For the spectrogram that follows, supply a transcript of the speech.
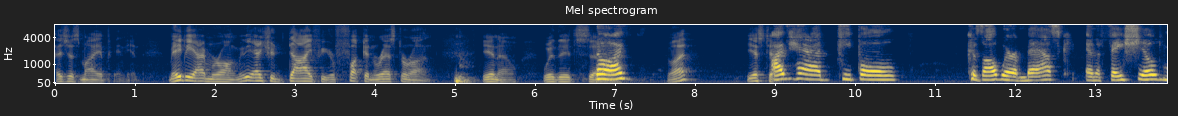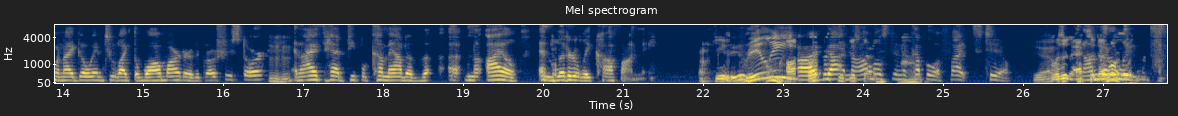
that's just my opinion maybe i'm wrong maybe i should die for your fucking restaurant you know with its uh, No, I've what yes Ted. I've had people because I'll wear a mask and a face shield when I go into like the Walmart or the grocery store, Mhm. and I've had people come out of the, uh, the aisle and literally cough on me. really On I've gotten almost in a couple of fights too, Yeah. Was it and I'm going to lose.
